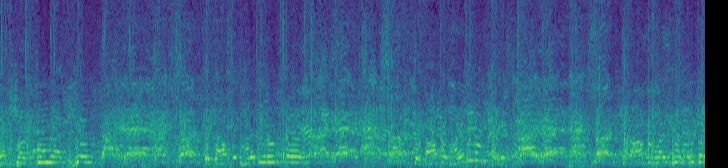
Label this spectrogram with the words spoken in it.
অ্যাকশন তার বিরুদ্ধে তার বিরুদ্ধে তারা বাংলায় খবরকে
